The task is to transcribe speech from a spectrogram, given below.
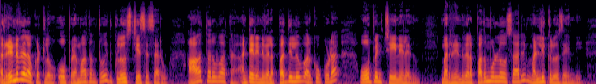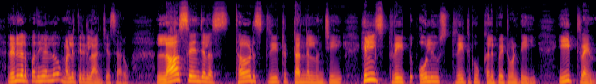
రెండు వేల ఒకటిలో ఓ ప్రమాదంతో ఇది క్లోజ్ చేసేశారు. ఆ తరువాత అంటే రెండు వేల పదిలో వరకు కూడా ఓపెన్ చేయనేలేదు. మరి రెండు వేల పదమూడులో ఒకసారి మళ్ళీ క్లోజ్ అయింది. రెండు వేల పదిహేడులో మళ్ళీ తిరిగి లాంచ్ చేశారు. Los Angeles Third Street tunnel నుంచి హిల్ స్ట్రీట్ ఓలివ్ స్ట్రీట్కు కలిపేటువంటి ఈ ట్రైన్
